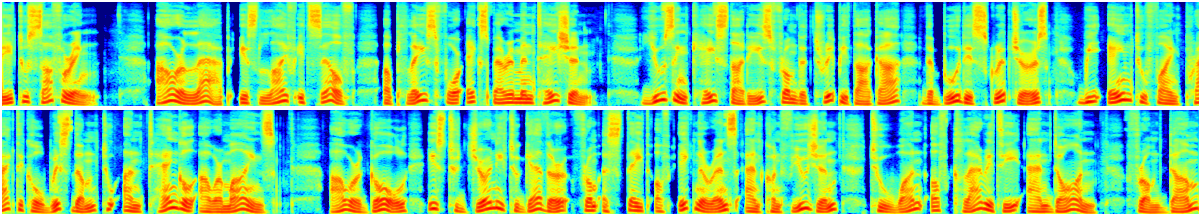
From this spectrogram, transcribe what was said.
lead to suffering. Our lab is life itself, a place for experimentation. Using case studies from the Tripitaka, the Buddhist scriptures, we aim to find practical wisdom to untangle our minds. Our goal is to journey together from a state of ignorance and confusion to one of clarity and dawn, from dumb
